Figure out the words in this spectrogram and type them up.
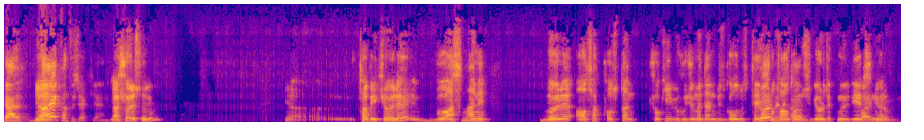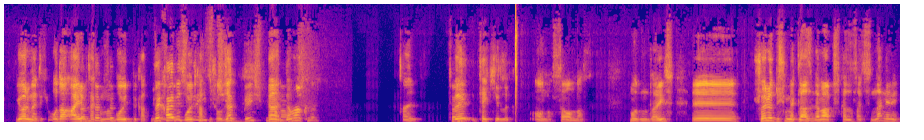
Yani Ya- dayak atacak yani. Ya şöyle söyleyeyim. Ya tabii ki öyle. Bu aslında hani böyle alçak posttan çok iyi bir hücum eden biz Golden State Görmedik pot altı abi. oyuncusu gördük mü diye Hayır, düşünüyorum. görmedim. Görmedik. O da ayrı Tabii, bir tabii, boyut bir katmış. Ve olacak, boyut katmış hiçbir olacak. şey yok. 5 Yani Demarcus-. Aynen. Tabii. Ve tek yıllık olmazsa olmaz modundayız. Ee, şöyle düşünmek lazım Demarcus Cousins açısından. Yani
